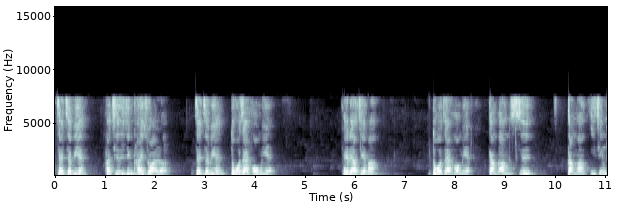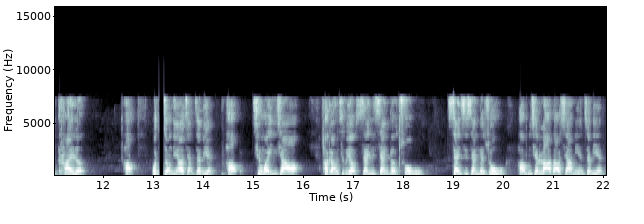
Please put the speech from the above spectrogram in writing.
在这边，它其实已经开出来了，在这边躲在后面。可以了解吗？躲在后面，刚刚是刚刚已经开了。好，我重点要讲这边。好，请问一下哦，他刚刚是不是有三十三个错误？三十三个错误。好，我们先拉到下面这边。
